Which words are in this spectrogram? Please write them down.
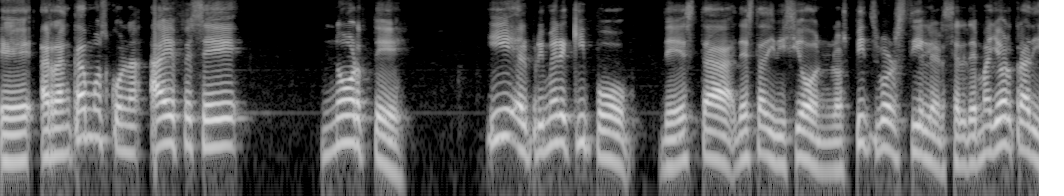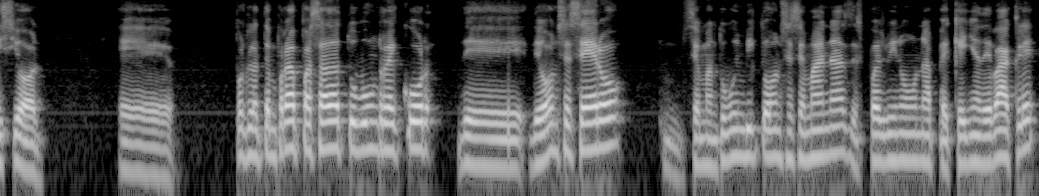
Eh, arrancamos con la AFC norte y el primer equipo de esta, de esta división, los Pittsburgh Steelers, el de mayor tradición, eh, pues la temporada pasada tuvo un récord de, de 11-0, se mantuvo invicto 11 semanas, después vino una pequeña debacle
